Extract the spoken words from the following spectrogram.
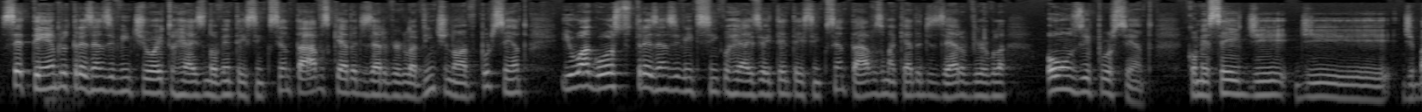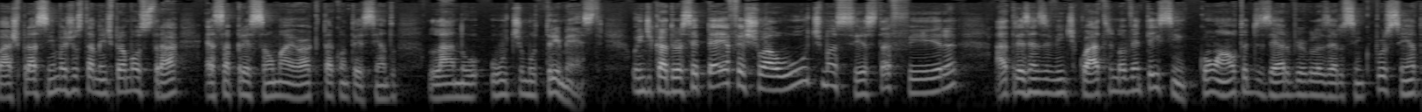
Setembro, R$ 328,95, queda de 0,29%. E o agosto, R$ 325,85, uma queda de 0,11%. Comecei de, de, de baixo para cima justamente para mostrar essa pressão maior que está acontecendo lá no último trimestre. O indicador CPEA fechou a última sexta-feira a 324,95, com alta de 0,05%.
